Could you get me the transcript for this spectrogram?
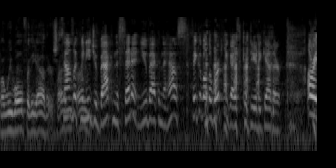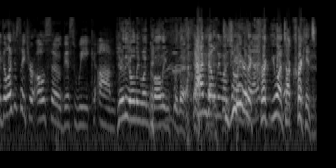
but we won't for the others. Sounds like we need you back in the Senate and you back in the House. Think of all the work you guys could do together. All right, the legislature also this week. Um, You're the only one calling for that. I'm the only one. Did you hear for the that. cricket? You want to talk crickets?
